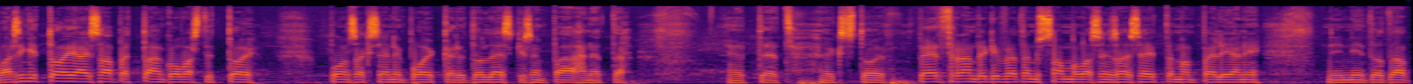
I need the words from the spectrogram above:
varsinkin toi jäi sapettaan kovasti toi Ponsaksenin poikkari tuon Leskisen päähän, että et, et, eikö toi Bertrandekin vetänyt samalla, sen sai seitsemän peliä, niin, niin, niin tota,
